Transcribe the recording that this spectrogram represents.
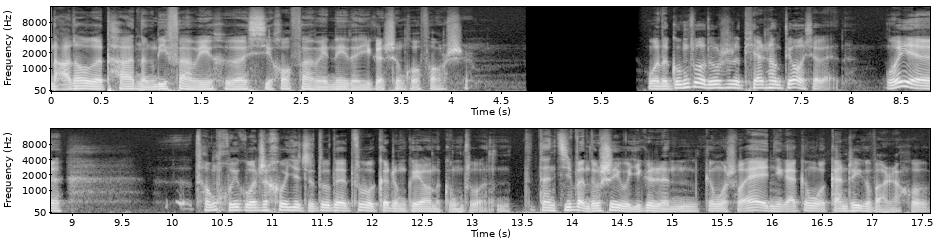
拿到了他能力范围和喜好范围内的一个生活方式。我的工作都是天上掉下来的，我也从回国之后一直都在做各种各样的工作，但基本都是有一个人跟我说：“哎，你来跟我干这个吧。”然后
